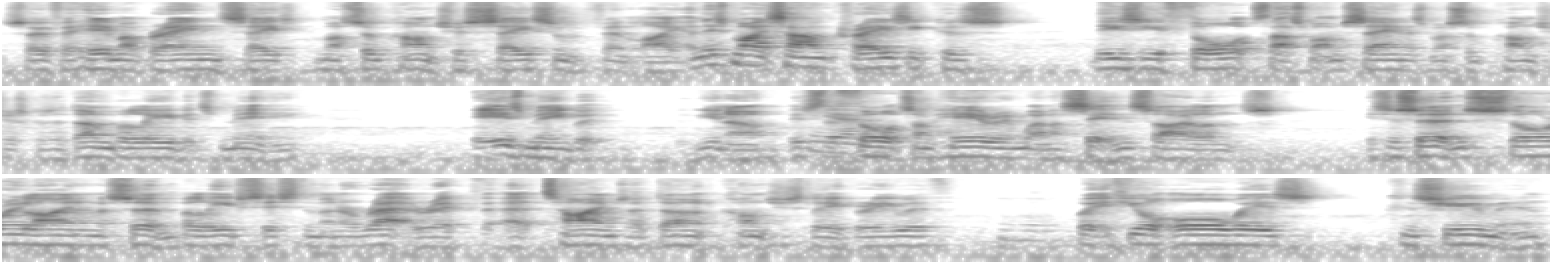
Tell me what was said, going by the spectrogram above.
So if I hear my brain say, my subconscious say something like, and this might sound crazy because these are your thoughts. That's what I'm saying It's my subconscious because I don't believe it's me it is me, but you know, it's the yeah. thoughts I'm hearing when I sit in silence. It's a certain storyline and a certain belief system and a rhetoric that at times I don't consciously agree with. Mm-hmm. But if you're always consuming,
